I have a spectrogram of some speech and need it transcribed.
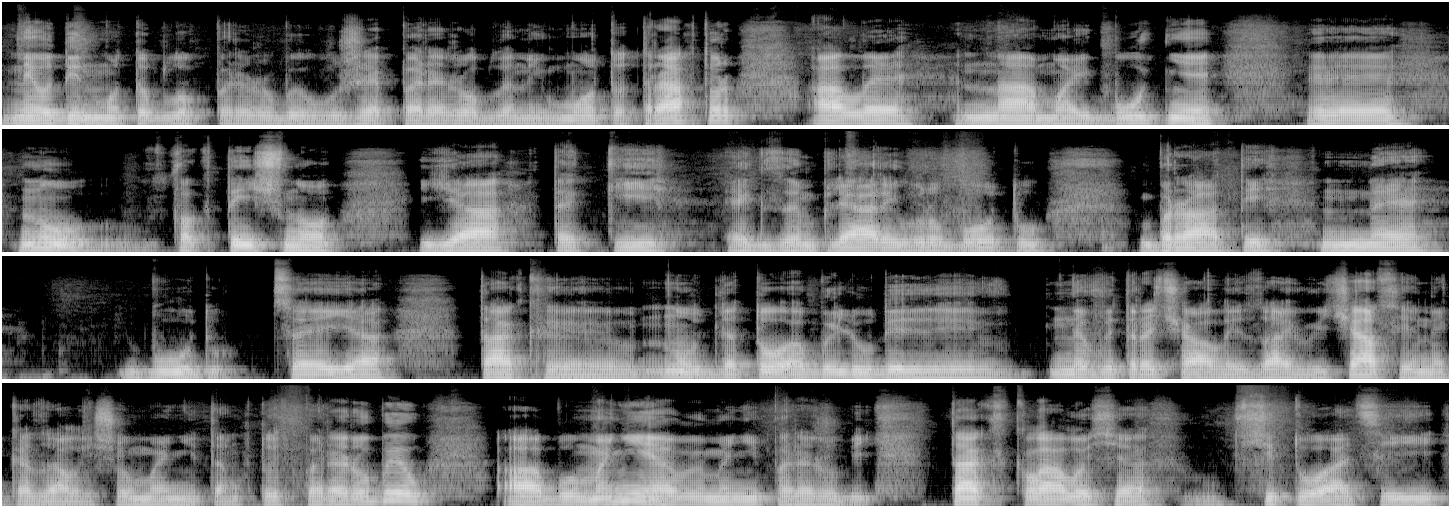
не один мотоблок переробив, уже перероблений мототрактор, але на майбутнє, е, ну, фактично, я такі екземпляри в роботу брати не буду. Це я так, е, ну, для того, аби люди не витрачали зайвий час і не казали, що мені там хтось переробив, або мені, а ви мені переробіть. Так склалося в ситуації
